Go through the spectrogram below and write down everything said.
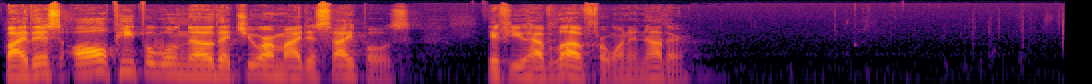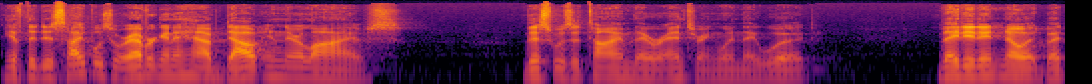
By this, all people will know that you are my disciples if you have love for one another. If the disciples were ever going to have doubt in their lives, this was a time they were entering when they would. They didn't know it, but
